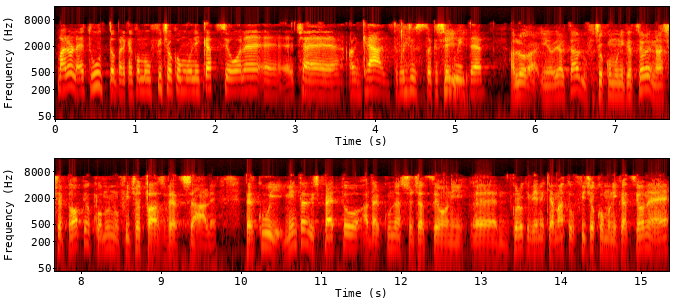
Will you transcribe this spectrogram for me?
ma non è tutto perché come ufficio comunicazione eh, c'è anche altro, giusto, che Sì. seguite? Allora, in realtà l'ufficio comunicazione nasce proprio come un ufficio trasversale, per cui mentre rispetto ad alcune associazioni ehm, quello che viene chiamato ufficio comunicazione è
